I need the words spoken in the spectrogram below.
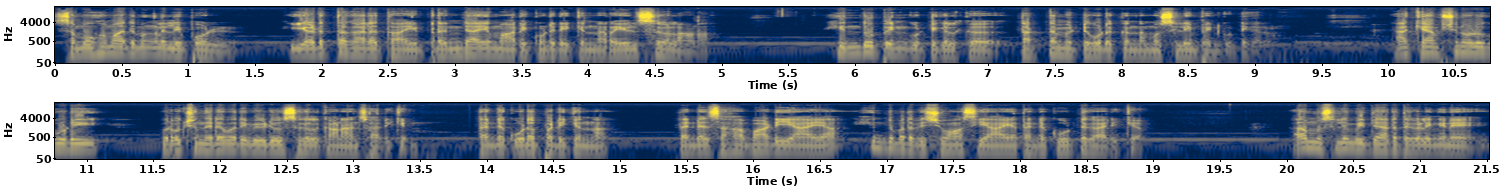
സമൂഹമാധ്യമങ്ങളിൽ ഇപ്പോൾ ഈ അടുത്ത കാലത്തായി ട്രെൻഡായി മാറിക്കൊണ്ടിരിക്കുന്ന റീൽസുകളാണ്. ഹിന്ദു പെൺകുട്ടികൾക്ക് തട്ടമിട്ട് കൊടുക്കുന്ന മുസ്ലിം പെൺകുട്ടികൾ. ആ ക്യാപ്ഷനോടുകൂടി ഒരുപക്ഷെ നിരവധി വീഡിയോസുകൾ കാണാൻ സാധിക്കും. തന്റെ കൂടെ പഠിക്കുന്ന തന്റെ സഹപാഠിയായ ഹിന്ദുമത വിശ്വാസിയായ തന്റെ കൂട്ടുകാരിക്ക് ആ മുസ്ലിം വിദ്യാർത്ഥികൾ ഇങ്ങനെ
